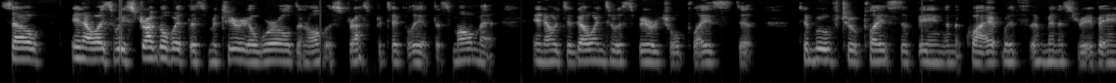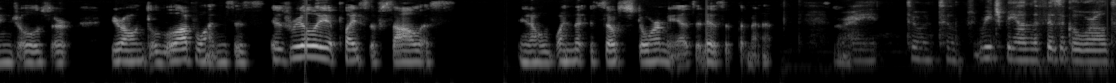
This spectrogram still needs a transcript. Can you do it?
So, you know, as we struggle with this material world and all the stress, particularly at this moment, you know, to go into a spiritual place, to to move to a place of being in the quiet with the ministry of angels or your own loved ones is is really a place of solace you know when it's so stormy as it is at the minute so. right to to reach beyond the physical world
